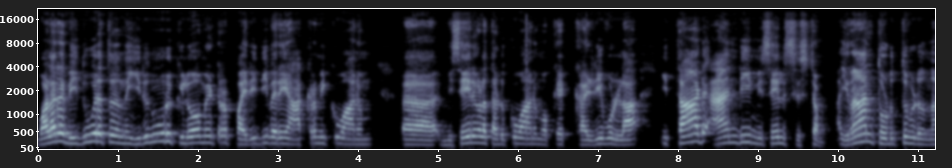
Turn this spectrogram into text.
വളരെ വിദൂരത്ത് നിന്ന് ഇരുന്നൂറ് കിലോമീറ്റർ പരിധി വരെ ആക്രമിക്കുവാനും മിസൈലുകളെ തടുക്കുവാനും ഒക്കെ കഴിവുള്ള ഈ താഡ് ആന്റി മിസൈൽ സിസ്റ്റം ഇറാൻ തൊടുത്തുവിടുന്ന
